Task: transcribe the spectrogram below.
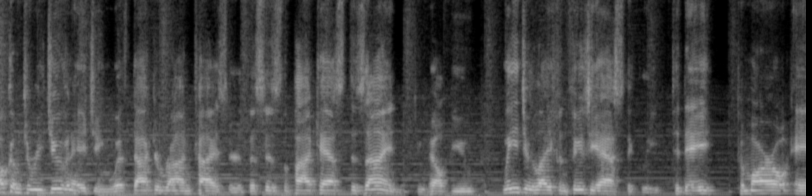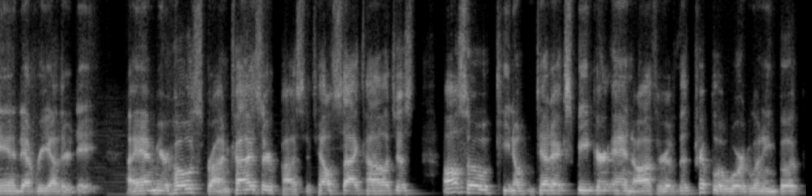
Welcome to Rejuvenating with Dr. Ron Kaiser. This is the podcast designed to help you lead your life enthusiastically today, tomorrow, and every other day. I am your host, Ron Kaiser, positive health psychologist, also keynote and TEDx speaker, and author of the triple award winning book,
